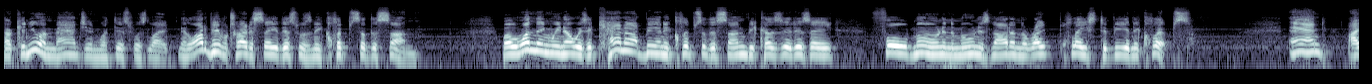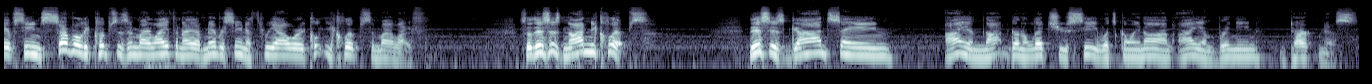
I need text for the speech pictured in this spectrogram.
Now, can you imagine what this was like? And a lot of people try to say this was an eclipse of the sun. Well, one thing we know is it cannot be an eclipse of the sun because it is a full moon and the moon is not in the right place to be an eclipse. And I have seen several eclipses in my life, and I have never seen a three hour eclipse in my life. So this is not an eclipse. This is God saying, I am not going to let you see what's going on. I am bringing darkness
